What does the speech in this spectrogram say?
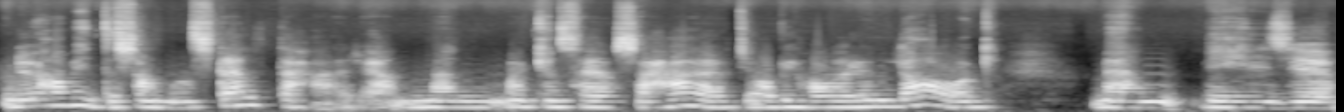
nu har vi inte sammanställt det här än, men man kan säga så här att ja, vi har en lag, men vi eh,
